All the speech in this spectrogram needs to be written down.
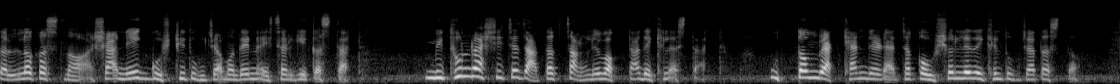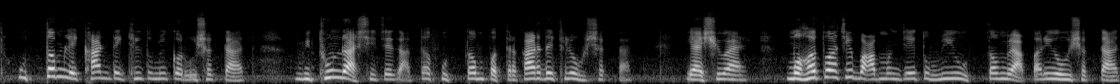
तल्लक असणं अशा अनेक गोष्टी तुमच्यामध्ये नैसर्गिक असतात. मिथुन राशीचे जातक चांगले वक्ता देखील असतात. उत्तम व्याख्यान देण्याचं कौशल्य देखील तुमच्यात असतं. उत्तम लेखाण देखील तुम्ही करू शकतात. मिथुन राशीचे जातक उत्तम पत्रकार देखील होऊ शकतात. याशिवाय महत्त्वाची बाब म्हणजे तुम्ही उत्तम व्यापारी होऊ शकतात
